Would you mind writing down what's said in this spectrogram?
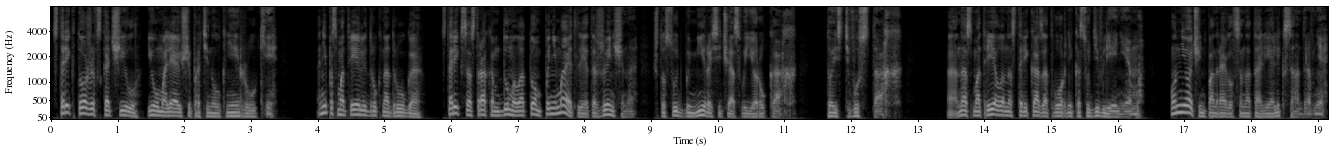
Старик тоже вскочил и умоляюще протянул к ней руки. Они посмотрели друг на друга, Старик со страхом думал о том, понимает ли эта женщина, что судьбы мира сейчас в ее руках, то есть в устах. Она смотрела на старика-затворника с удивлением. Он не очень понравился Наталье Александровне.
